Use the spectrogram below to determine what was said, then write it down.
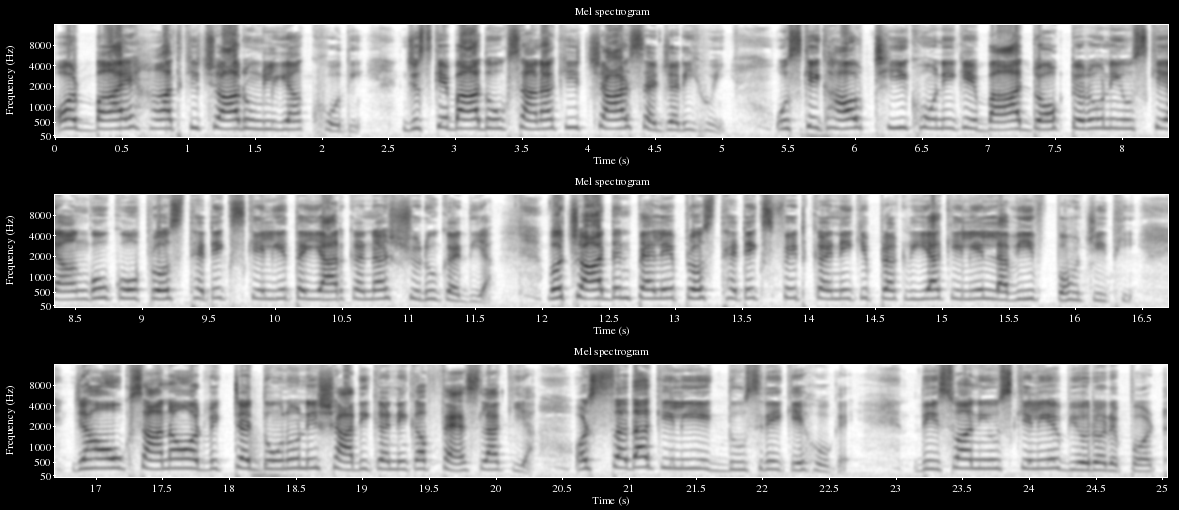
और बाएँ हाथ की चार उंगलियाँ खो दी जिसके बाद ओक्साना की चार सर्जरी हुई। उसके घाव ठीक होने के बाद डॉक्टरों ने उसके अंगों को प्रोस्थेटिक्स के लिए तैयार करना शुरू कर दिया। वह चार दिन पहले प्रोस्थेटिक्स फिट करने की प्रक्रिया के लिए लवीव पहुँची थी, जहाँ ओक्साना और विक्टर दोनों ने शादी करने का फैसला किया और सदा के लिए एक दूसरे के हो गए। देसवा न्यूज़ के लिए ब्यूरो रिपोर्ट।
